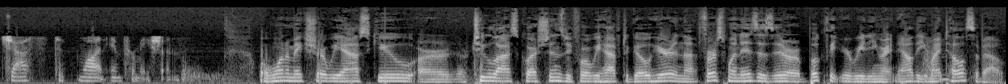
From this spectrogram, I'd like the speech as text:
just want information. Well, I want to make sure we ask you our, our two last questions before we have to go here. And the first one is: Is there a book that you're reading right now that you might um, tell us about?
